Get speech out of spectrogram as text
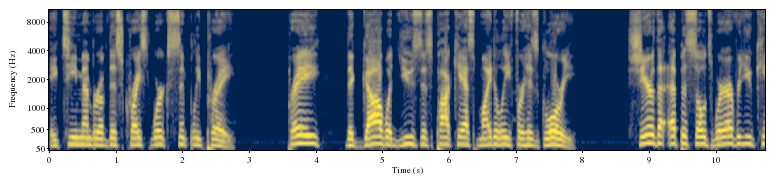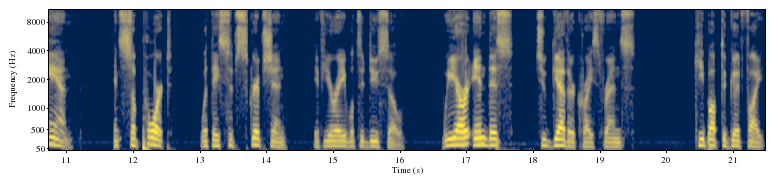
a team member of this Christ work, simply pray. Pray that God would use this podcast mightily for his glory. Share the episodes wherever you can and support with a subscription if you're able to do so. We are in this together, Christ friends. Keep up the good fight.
